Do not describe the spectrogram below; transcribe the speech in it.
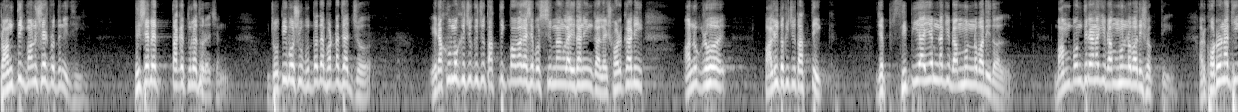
প্রান্তিক মানুষের প্রতিনিধি হিসেবে তাকে তুলে ধরেছেন। জ্যোতি বসু, বুদ্ধদেব ভট্টাচার্য, এরকমও কিছু কিছু তাত্ত্বিক পাওয়া গেছে পশ্চিমবাংলা ইদানিংকালে। সরকারি অনুগ্রহ পালিত কিছু তাত্ত্বিক, যে সিপিআইএম নাকি ব্রাহ্মণ্যবাদী দল, বামপন্থীরা নাকি ব্রাহ্মণ্যবাদী শক্তি। আর ঘটনা কি?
